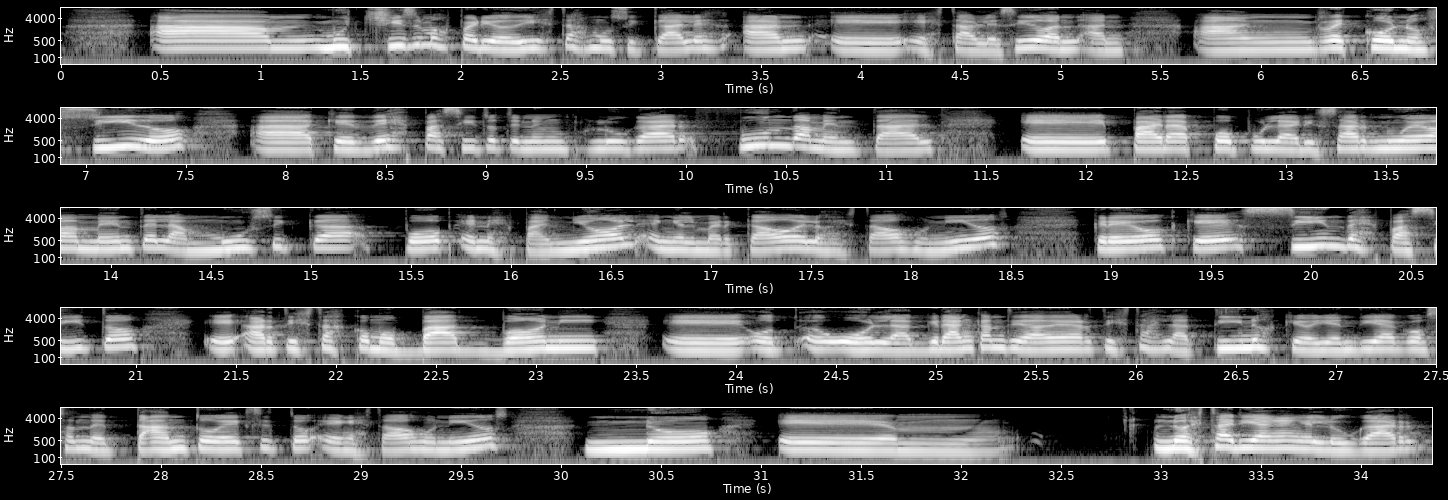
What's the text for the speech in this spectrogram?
muchísimos periodistas musicales han eh, establecido, han, han, reconocido uh, que Despacito tiene un lugar fundamental eh, para popularizar nuevamente la música pop en español en el mercado de los Estados Unidos. Creo que sin despacito, eh, artistas como Bad Bunny o, la gran cantidad de artistas latinos que hoy en día gozan de tanto éxito en Estados Unidos no, em, no estarían en el lugar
